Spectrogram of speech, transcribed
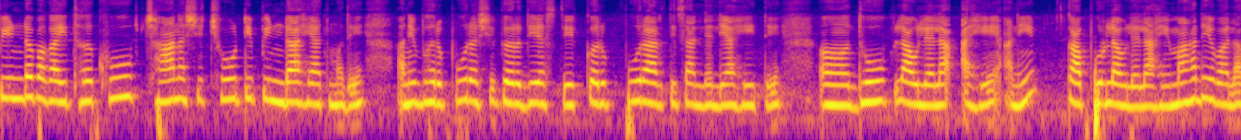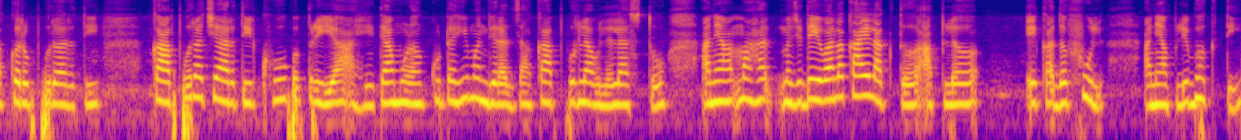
पिंड बघा इथं. खूप छान अशी छोटी पिंड आहे आतमध्ये आणि भरपूर अशी गर्दी असते. कर्पूर आरती चाललेली आहे इथे. धूप लावलेला आहे आणि कापूर लावलेला आहे. महादेवाला कर्पूर आरती कापुराची आरती खूप प्रिय आहे. त्यामुळं कुठंही मंदिरात जा कापूर लावलेला असतो. आणि महा म्हणजे देवाला काय लागतं? आपलं एखादं फूल आणि आपली भक्ती.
